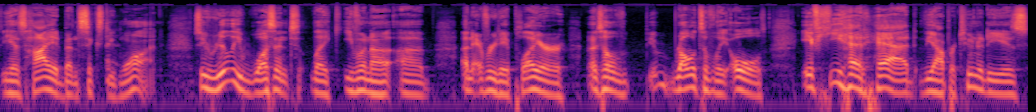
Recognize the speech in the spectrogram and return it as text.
his high had been 61. So he really wasn't like even a, a an everyday player until relatively old. If he had had the opportunities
